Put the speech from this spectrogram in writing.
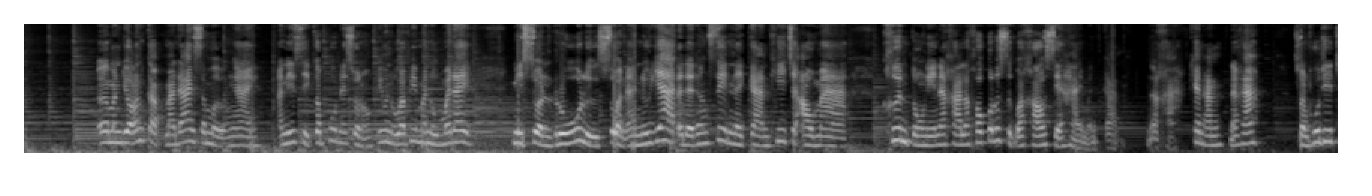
เออมันย้อนกลับมาได้เสมอไง อันนี้สิก็พูดในส่วนของพี่มนูว่าพี่มนูไม่ได้ มีส่วนรู้หรือส่วนอนุญาตอะไรทั้งสิ้นในการที่จะเอามาขึ้นตรงนี้นะคะ แล้วเขาก็รู้สึกว่าเขาเสียหายเหมือนกันนะคะ แค่นั้นนะคะ ส่วนผู้ที่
